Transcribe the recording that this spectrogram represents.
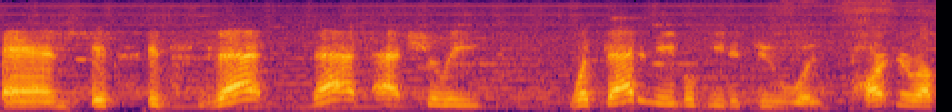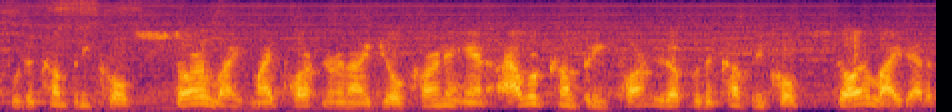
And it's it's that that actually, what that enabled me to do was partner up with a company called Starlight. My partner and I, Joe Carnahan, our company partnered up with a company called Starlight out of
